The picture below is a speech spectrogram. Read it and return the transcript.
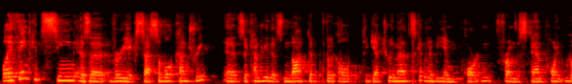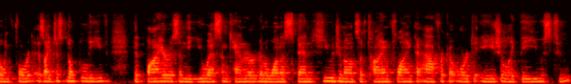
Well, I think it's seen as a very accessible country. It's a country that's not difficult to get to, and that's going to be important from the standpoint going forward, as I just don't believe that buyers in the US and Canada are going to want to spend huge amounts of time flying to Africa or to Asia like they used to.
